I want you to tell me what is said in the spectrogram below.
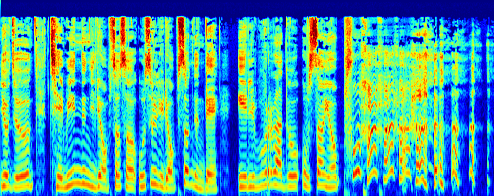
요즘 재미있는 일이 없어서 웃을 일이 없었는데 일부러라도 웃어요. 푸하하하하.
